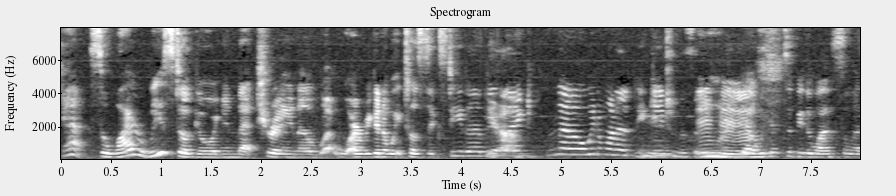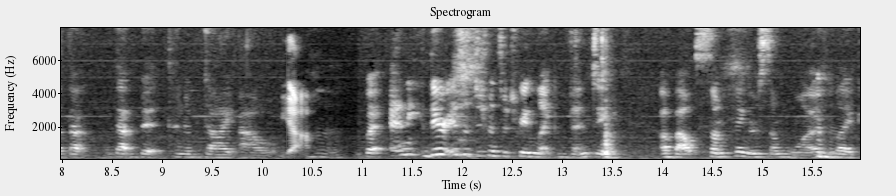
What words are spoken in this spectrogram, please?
Yeah, so why are we still going in that train of what, are we going to wait till 60 to be Yeah. like, no, we don't want to engage in this Mhm. anymore? yeah, we have to be the ones to let that that bit kind of die out. yeah But any, there is a difference between like venting about something or someone. Mhm. Like,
